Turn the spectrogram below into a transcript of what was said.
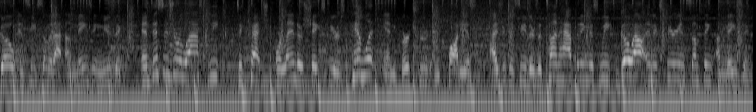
Go and see some of that amazing music. And this is your last week to catch Orlando Shakespeare's Hamlet and Gertrude and Claudius. As you can see, there's a ton happening this week. Go out and experience something amazing.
